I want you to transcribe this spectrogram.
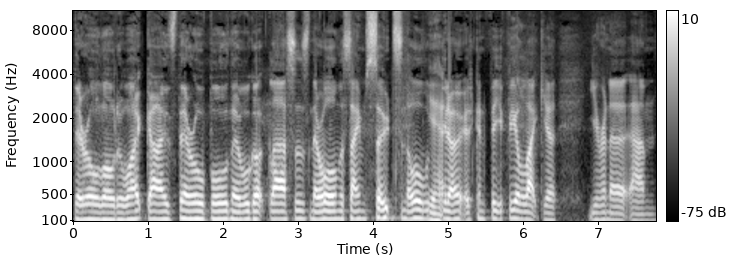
they're all older white guys. They're all bald. They've all got glasses, and they're all in the same suits, and all Yeah. you know. It can fe- feel like you're you're in a um,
